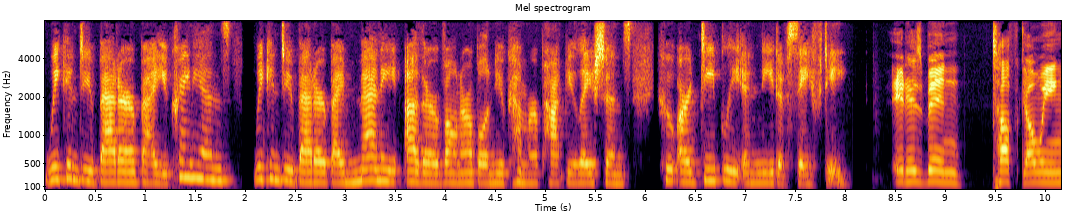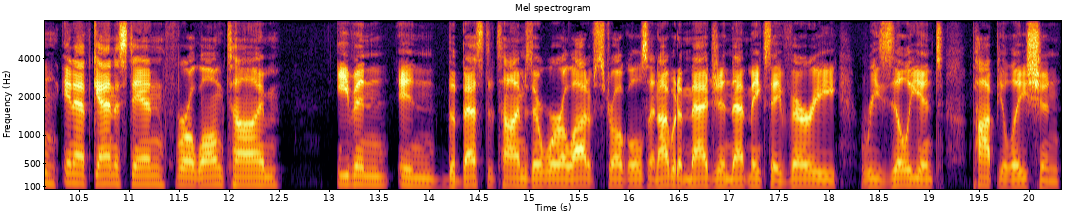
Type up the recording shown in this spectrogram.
we can do better by Ukrainians, we can do better by many other vulnerable newcomer populations who are deeply in need of safety. It has been tough going in Afghanistan for a long time even in the best of times, there were a lot of struggles, and I would imagine that makes a very resilient population.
